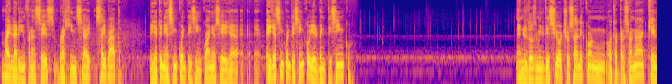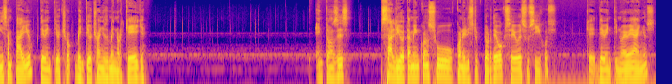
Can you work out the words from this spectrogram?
bailarín francés, Brahim Saibat. Ella tenía 55 años y ella, eh, ella 55 y él 25. En el 2018 sale con otra persona, Kevin Sampaio, de 28, 28 años menor que ella. Entonces salió también con su con el instructor de boxeo de sus hijos, que de 29 años.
